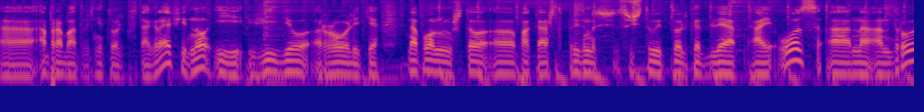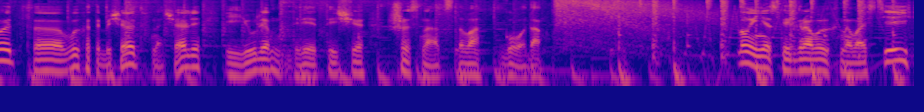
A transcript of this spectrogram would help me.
э, обрабатывать не только фотографии, но и видеоролики. Напомним, что э, пока что Призма существует только для iOS, а на Android э, выход обещают в начале июля 2016 года. Ну и несколько игровых новостей.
